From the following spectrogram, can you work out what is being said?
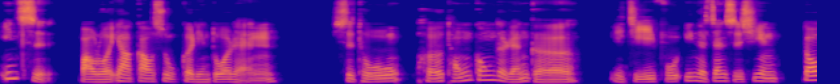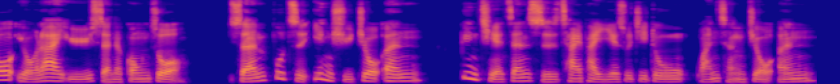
因此，保罗要告诉哥林多人，使徒和同工的人格。以及福音的真实性都有赖于神的工作。神不止应许救恩，并且真实差派耶稣基督完成救恩。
